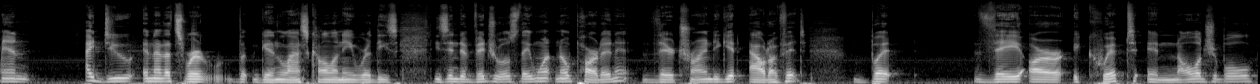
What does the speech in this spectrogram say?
And I do, and that's where again, last colony, where these these individuals they want no part in it. They're trying to get out of it, but they are equipped and knowledgeable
